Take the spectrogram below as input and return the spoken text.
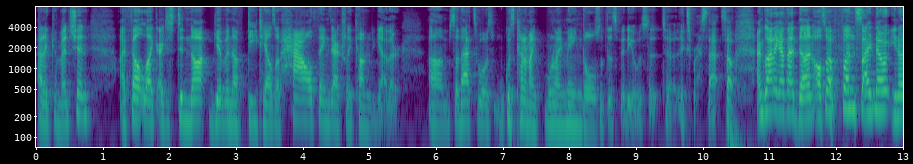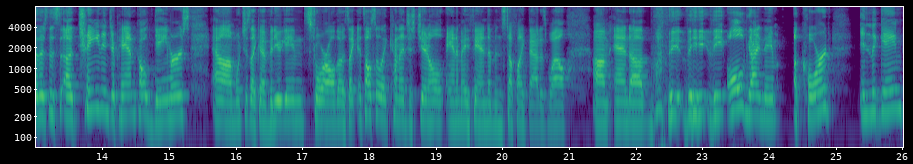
at a convention. I felt like I just did not give enough details of how things actually come together. Um, so that's what was, was kind of my one of my main goals with this video was to, to express that. So I'm glad I got that done. Also, a fun side note, you know, there's this uh, chain in Japan called Gamers, um, which is like a video game store. Although it's like it's also like kind of just general anime fandom and stuff like that as well. Um, and uh, the the the old guy named Accord in the game.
